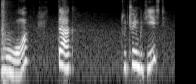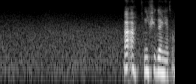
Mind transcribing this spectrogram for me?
Во. Так. Тут что-нибудь есть? А, -а нифига нету.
